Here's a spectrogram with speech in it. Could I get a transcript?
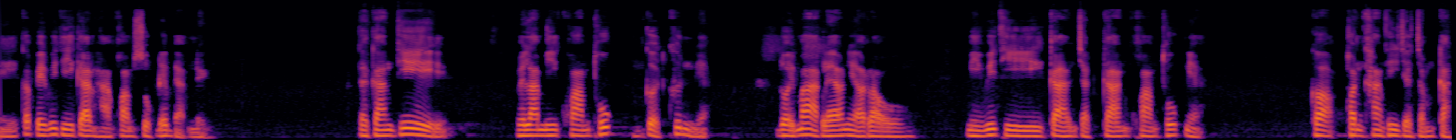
นี้ก็เป็นวิธีการหาความสุขได้แบบหนึ่ง แต่การที่เวลามีความทุกข์เกิดขึ้นเนี่ยโดยมากแล้วเนี่ยเรามีวิธีการจัดการความทุกข์เนี่ยก็ค่อนข้างที่จะจำกัด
